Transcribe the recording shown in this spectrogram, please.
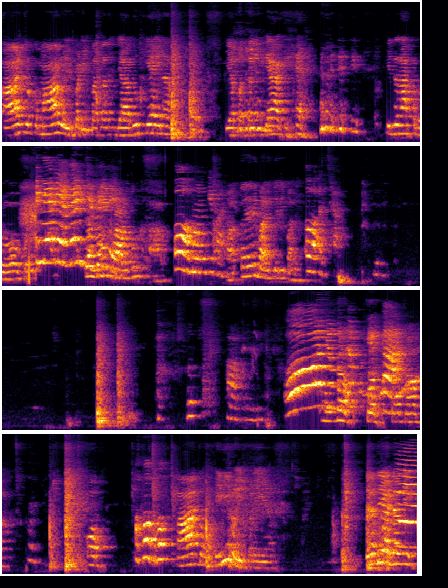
आज तो कमाल हुई बड़ी पता नहीं जादू किया इधर या पता नहीं क्या किया रख दो चल तुम खा लो तुम खा। ओ मम्मी की बात हाँ तेरी बारी तेरी बारी। ओ अच्छा। हाँ ओ तो ओ। आज तो फिर हुई पड़ी है। जल्दी आ, जल्दी।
